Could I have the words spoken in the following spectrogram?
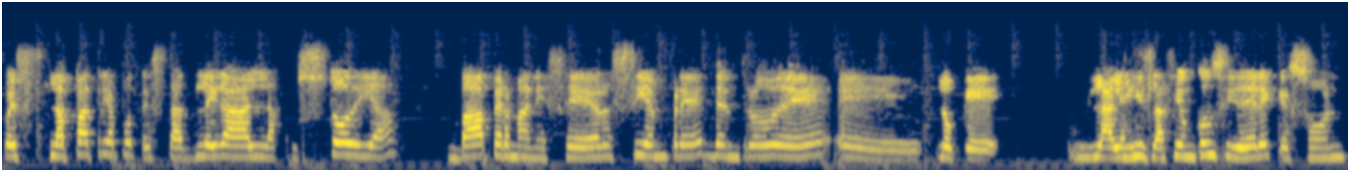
pues la patria potestad legal, la custodia, va a permanecer siempre dentro de eh, lo que la legislación considere que son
